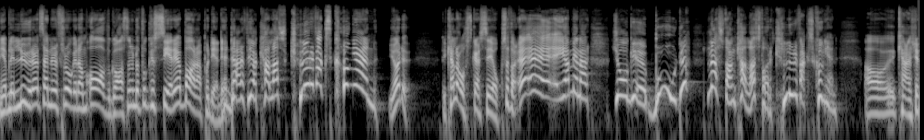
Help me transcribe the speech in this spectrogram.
men jag blev lurad sen när du frågade om avgasen och då fokuserade jag bara på det. Det är därför jag kallas Klurifaxkungen! Gör du? Det kallar Oscar sig också för. Äh, jag menar, jag eh, borde nästan kallas för Klurifaxkungen. Ja, kanske.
